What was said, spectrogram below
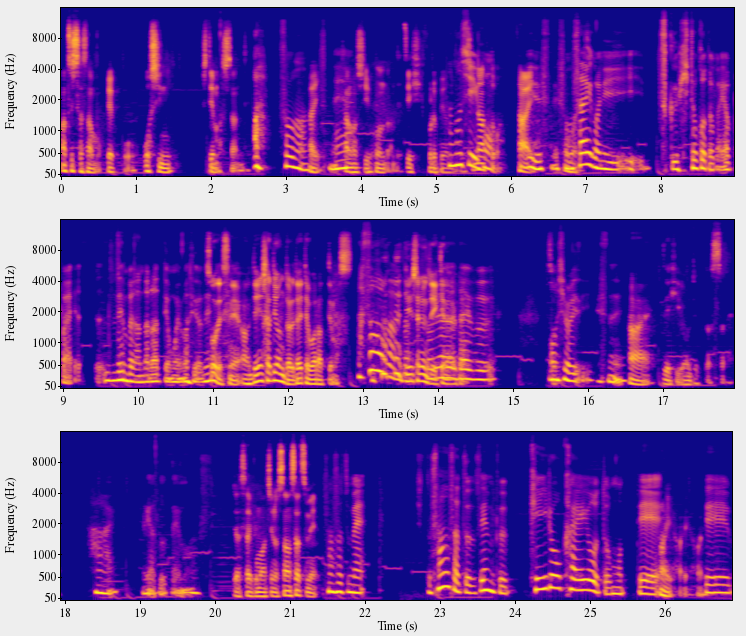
松下さんも結構推しにしてましたんで、あそうなんはいですね、楽しい本なんでぜひこれも読んでほしいな楽しい本。とはい。いですね。その最後につく一言がやっぱり全部なんだなって思いますよね。そうですね。あの電車で読んだら大体笑ってます。あそうなんだ。電車で読んじゃいけないそれはだいぶ面白いですね。はい。ぜひ読んでください。はい。ありがとうございます。じゃあ最後マーチの3冊目。3冊目。ちょっと3冊全部毛色を変えようと思って、はいはいはい。で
